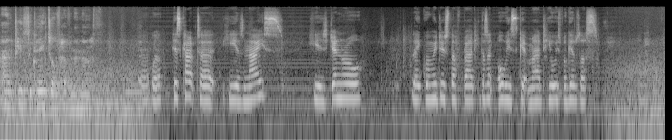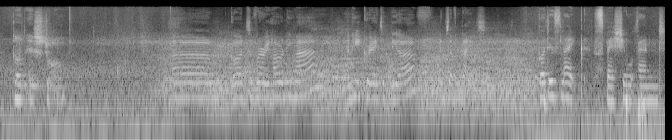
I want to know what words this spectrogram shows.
and he's the creator of heaven and earth. Uh, well, his character, he is nice, he is general. Like when we do stuff bad, he doesn't always get mad, he always forgives us. God is strong. Um, a very holy man, and he created the earth in seven days. God is like special and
